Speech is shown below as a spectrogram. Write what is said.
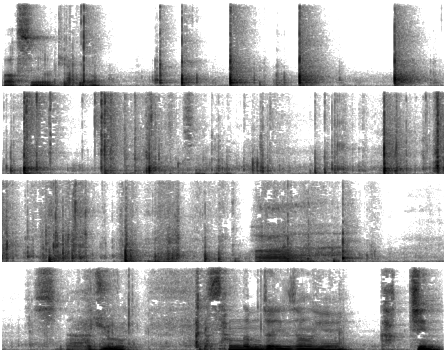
박스 이렇게 있고요. 아주 상남자 인상의 각진.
